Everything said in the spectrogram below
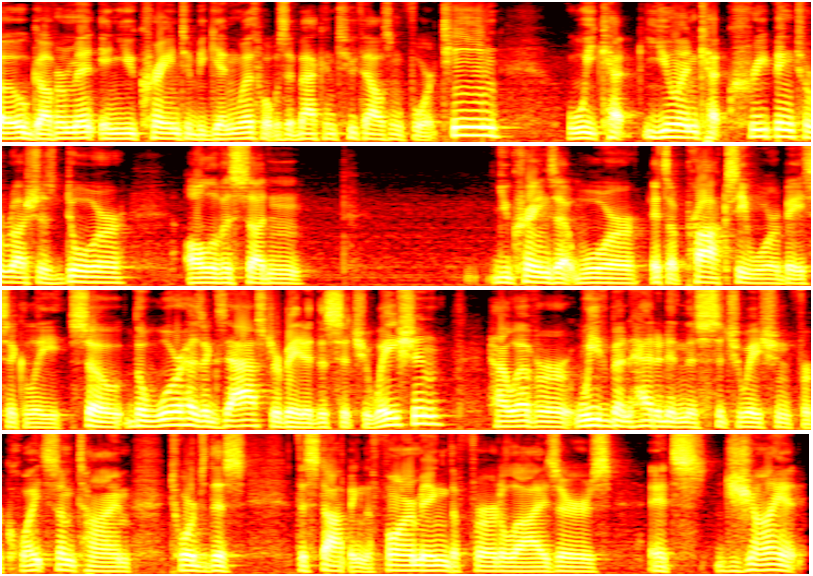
faux government in Ukraine to begin with. What was it back in 2014? We kept, UN kept creeping to Russia's door. All of a sudden, Ukraine's at war. It's a proxy war, basically. So the war has exacerbated the situation. However, we've been headed in this situation for quite some time towards this the stopping the farming, the fertilizers. It's giant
